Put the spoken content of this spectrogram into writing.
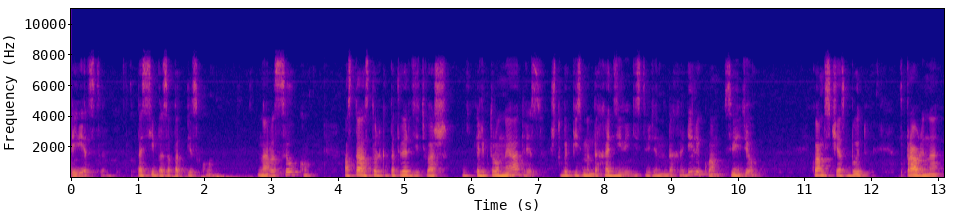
приветствую. Спасибо за подписку на рассылку. Осталось только подтвердить ваш электронный адрес, чтобы письма доходили, действительно доходили к вам с видео. К вам сейчас будет отправлено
